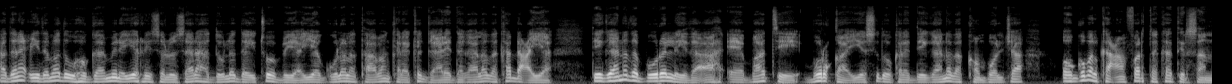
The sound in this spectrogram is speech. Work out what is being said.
haddana ciidamada uu hogaaminayo ra'iisul wasaaraha dowladda etoobiya ayaa guulo la taaban kale ka gaaray dagaalada ka dhacaya deegaanada buuraleyda ah ee bati burqa iyo sidoo kale deegaanada kombolja oo gobolka canfarta ka tirsan.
